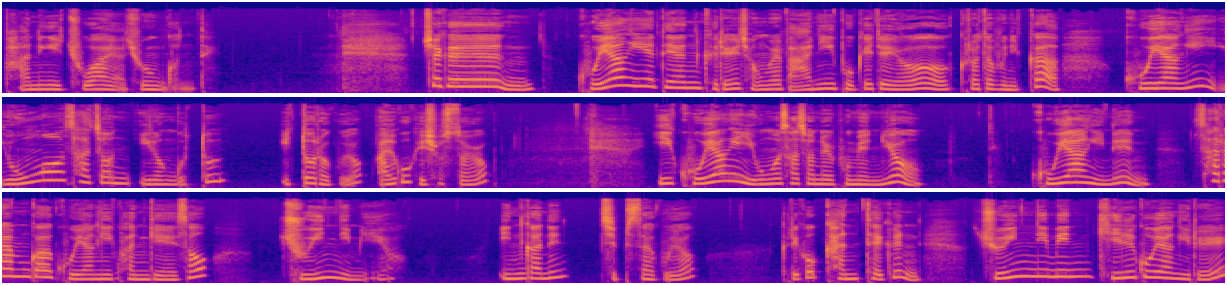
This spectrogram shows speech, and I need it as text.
반응이 좋아야 좋은 건데. 최근 고양이에 대한 글을 정말 많이 보게 돼요. 그러다 보니까 고양이 용어 사전 이런 것도 있더라고요. 알고 계셨어요? 이 고양이 용어 사전을 보면요. 고양이는 사람과 고양이 관계에서 주인님이에요. 인간은 집사고요. 그리고 간택은 주인님인 길고양이를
